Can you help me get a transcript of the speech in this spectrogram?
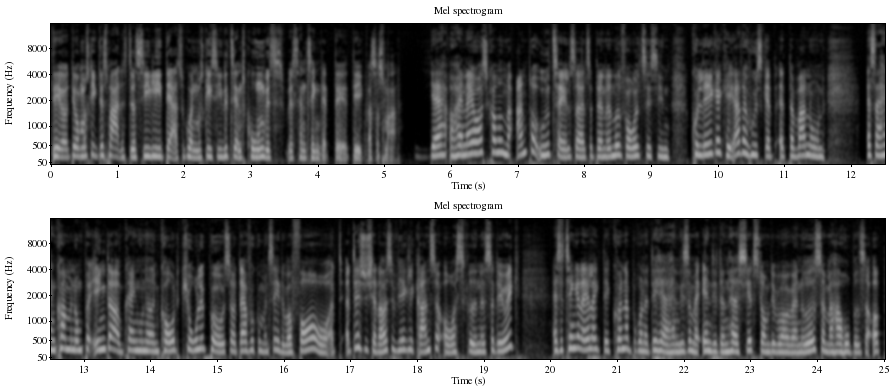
det var, det var måske ikke det smarteste at sige lige der, så kunne han måske sige det til hans kone, hvis, hvis han tænkte, at det, det ikke var så smart. Ja, og han er jo også kommet med andre udtalelser, altså blandt andet i forhold til sin kollega. Kan jeg da huske, at, at der var nogle... Altså, han kom med nogle pointer omkring, hun havde en kort kjole på, så derfor kunne man se, at det var forår. Og, og det synes jeg da også er virkelig grænseoverskridende. Så det er jo ikke... Altså, jeg tænker da heller ikke, det er kun er på grund af det her, han ligesom er endt i den her shitstorm. Det må være noget, som har hobet sig op.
